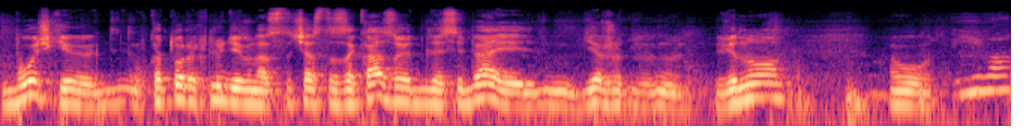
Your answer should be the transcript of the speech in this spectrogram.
бочки, в которых люди у нас часто заказывают для себя и держат ну, вино. Вот. Піва.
